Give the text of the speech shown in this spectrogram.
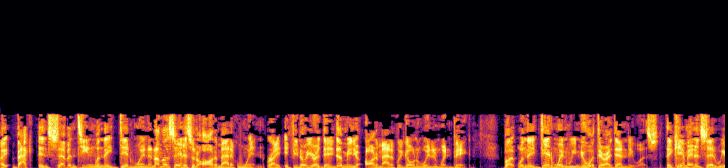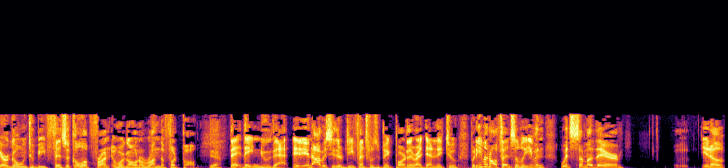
I, back in 17 when they did win, and I'm not saying it's an automatic win, right? If you know your identity, it doesn't mean you're automatically going to win and win big. But when they did win, we knew what their identity was. They came in and said, "We are going to be physical up front, and we're going to run the football." Yeah. they they knew that, and obviously their defense was a big part of their identity too. But even offensively, even with some of their, uh, you know,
